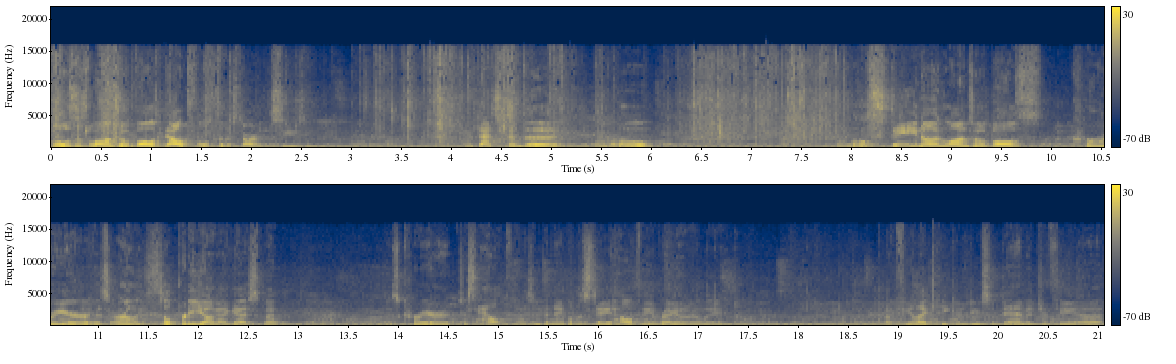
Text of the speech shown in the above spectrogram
Bulls' Lonzo Ball doubtful for the start of the season. That's been the, the little the little stain on Lonzo Ball's career. His early, still pretty young, I guess, but his career, just health, hasn't been able to stay healthy regularly. But I feel like he can do some damage if he uh,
